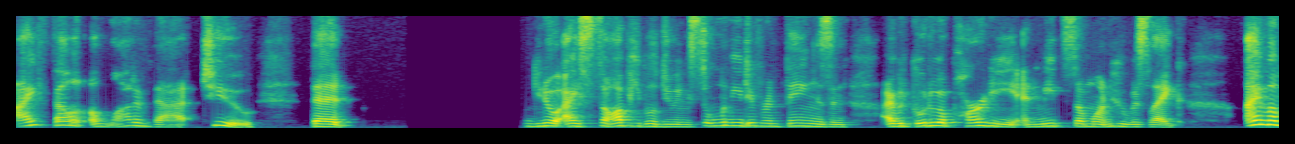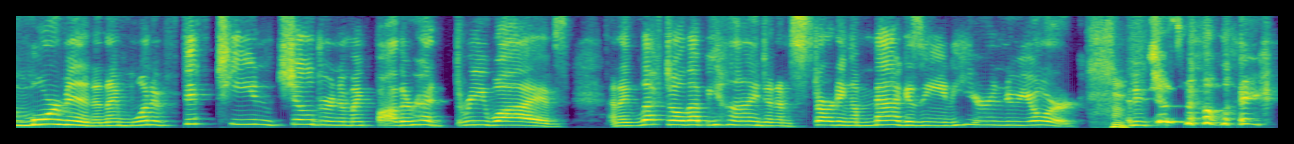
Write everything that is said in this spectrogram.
I felt a lot of that too. That, you know, I saw people doing so many different things. And I would go to a party and meet someone who was like, I'm a Mormon and I'm one of 15 children, and my father had three wives. And I left all that behind and I'm starting a magazine here in New York. and it just felt like,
